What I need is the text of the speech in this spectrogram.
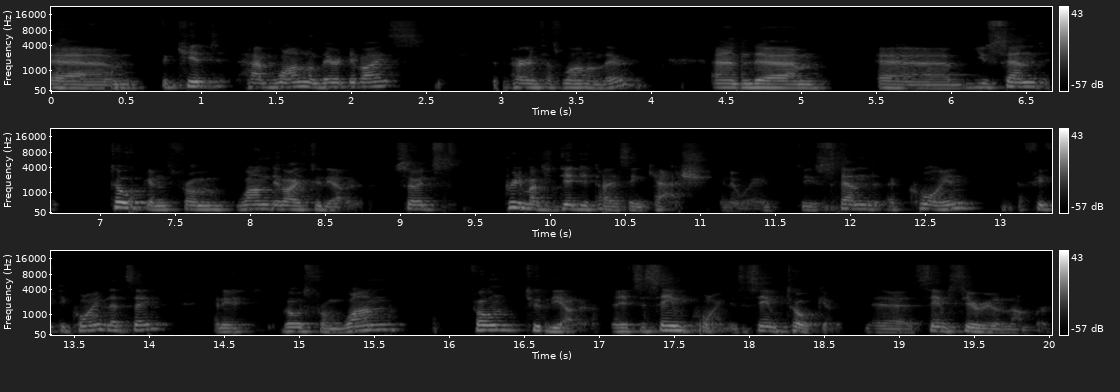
Um, the kid have one on their device. The parent has one on there, and um, uh, you send tokens from one device to the other. So it's pretty much digitizing cash in a way. So you send a coin, a 50 coin, let's say, and it goes from one phone to the other. And it's the same coin, it's the same token, uh, same serial number.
